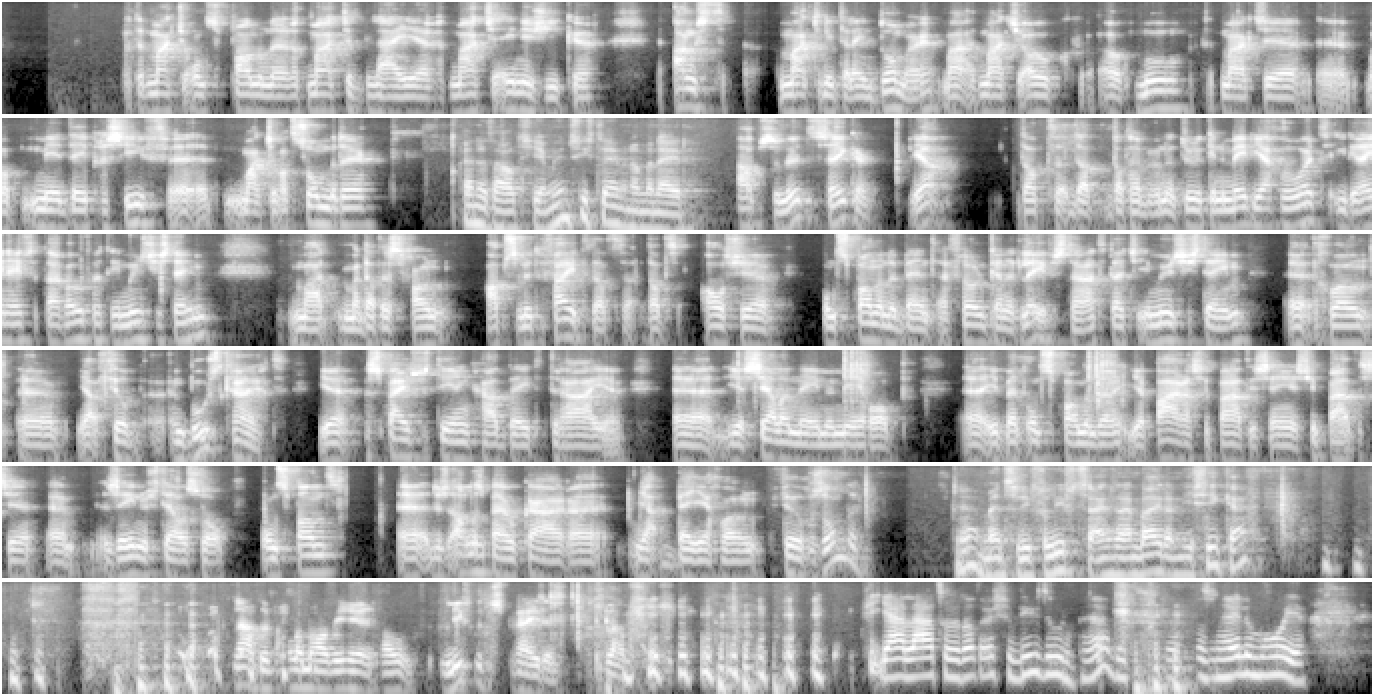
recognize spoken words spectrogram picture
Want het maakt je ontspannender, het maakt je blijer, het maakt je energieker. Angst maakt je niet alleen dommer, maar het maakt je ook, ook moe. Het maakt je uh, wat meer depressief, uh, het maakt je wat somberder. En het haalt je immuunsysteem naar beneden. Absoluut, zeker. Ja, dat, eh, dat, dat hebben we natuurlijk in de media gehoord. Iedereen heeft het daarover, het immuunsysteem. Maar, maar dat is gewoon absoluut een feit. Dat, dat als je ontspannender bent en vrolijk aan het leven staat, dat je immuunsysteem uh, gewoon uh, ja, veel, een boost krijgt. Je spijsvertering gaat beter draaien. Uh, je cellen nemen meer op. je bent ontspannender. Je parasympathische en je sympathische zenuwstelsel ontspant. dus alles bij elkaar ja, ben je gewoon veel gezonder. Ja, mensen die verliefd zijn, zijn bijna niet ziek, hè? Laten we allemaal weer al liefde verspreiden. ja, laten we dat alsjeblieft doen. Hè? Dat, dat is een hele mooie.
